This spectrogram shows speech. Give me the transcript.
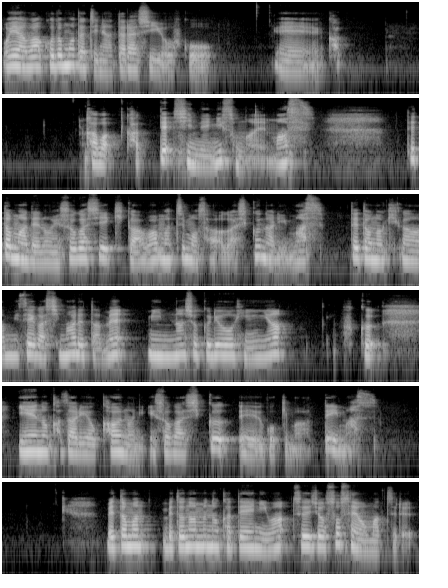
親は子どもたちに新しい洋服を、えー買って新年に備えます。テトまでの忙しい期間は街も騒がしくなります。テトの期間は店が閉まるためみんな食料品や服家の飾りを買うのに忙しく、え動き回っています。ベトベトナムの家庭には通常祖先を祀る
